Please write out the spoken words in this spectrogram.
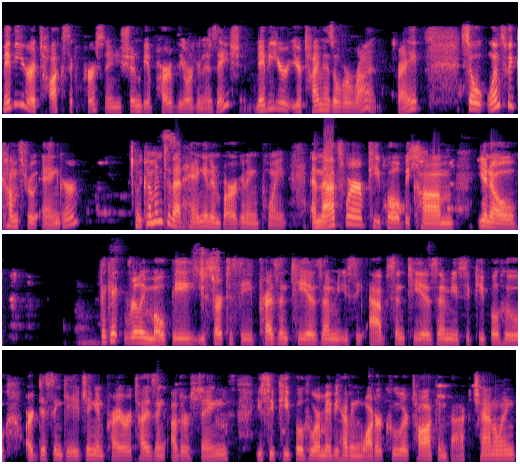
maybe you're a toxic person and you shouldn't be a part of the organization. Maybe your your time has overrun, right? So once we come through anger, we come into that hanging and bargaining point and that's where people become you know they get really mopey. You start to see presenteeism, you see absenteeism, you see people who are disengaging and prioritizing other things. You see people who are maybe having water cooler talk and back channeling.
